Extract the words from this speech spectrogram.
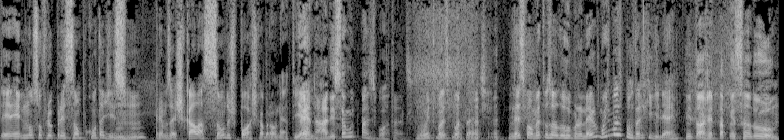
ele, ele não sofreu pressão por conta disso. Uhum. Teremos a escalação do esporte, Cabral Neto. E aí? Verdade, isso é muito mais importante. Muito mais importante. Nesse momento, o do Rubro Negro, muito mais importante que Guilherme. Então, a gente tá pensando,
